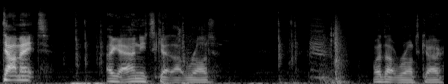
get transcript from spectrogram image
Damn it! Okay, I need to get that rod. Where'd that rod go?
